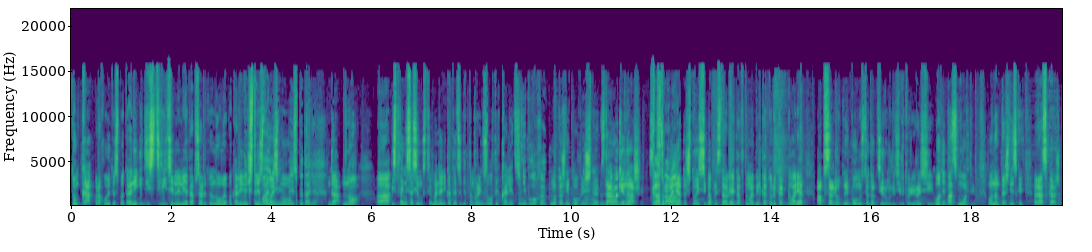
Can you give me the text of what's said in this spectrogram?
том, как проходит испытание и действительно ли это абсолютно новое поколение Экстремальные 408. испытания. Да, но а, испытания не совсем экстремальные, они катаются где-то там в районе золотых колец. Неплохо. Ну, тоже неплохо, я считаю. С дороги наши. Сразу Кострома. понятно, что из себя представляет автомобиль, который, как говорят, абсолютно и полностью адаптирован для территории России. Вот и посмотрим. Он нам, точнее сказать, расскажет.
